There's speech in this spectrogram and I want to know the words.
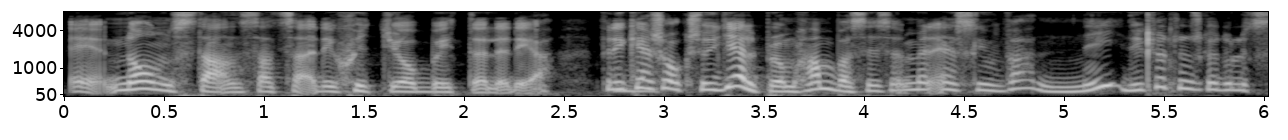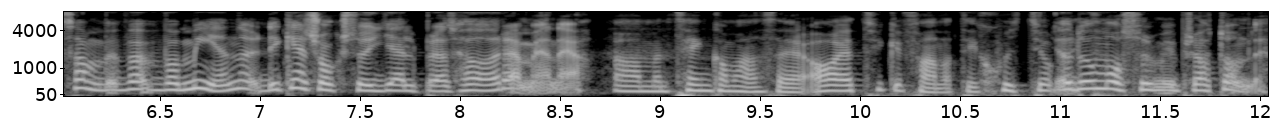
eh, någonstans att så här, det är skitjobbigt eller det. För det kanske också hjälper om han bara säger så här, men älskling va? Nej, det är klart att du ska ha dåligt samvete. Va, vad menar du? Det kanske också hjälper att höra menar jag. Ja men tänk om han säger ja jag tycker fan att det är skitjobbigt. Ja då måste de ju prata om det.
